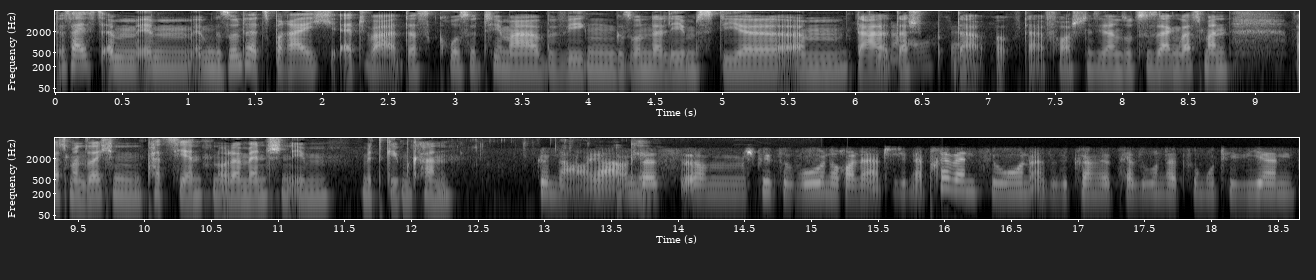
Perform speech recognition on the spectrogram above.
Das heißt, im, im, im Gesundheitsbereich etwa das große Thema Bewegen, gesunder Lebensstil, ähm, da, genau, da, ja. da, da erforschen Sie dann sozusagen, was man, was man solchen Patienten oder Menschen eben mitgeben kann. Genau, ja. Okay. Und das ähm, spielt sowohl eine Rolle natürlich in der Prävention, also wie können wir Personen dazu motivieren,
